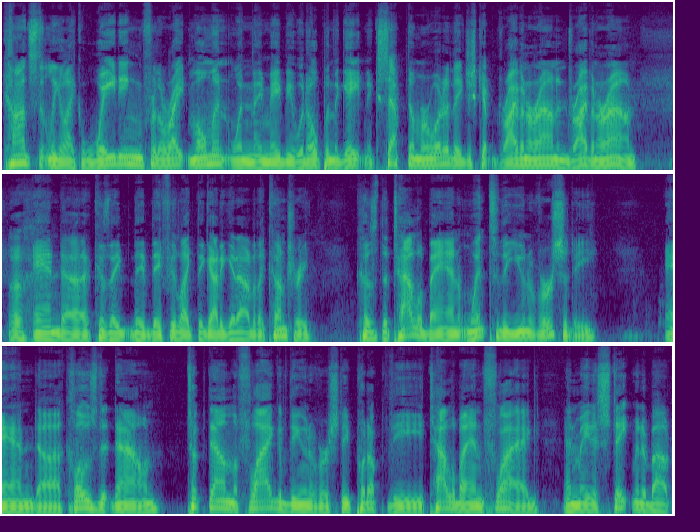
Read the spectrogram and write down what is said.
constantly like waiting for the right moment when they maybe would open the gate and accept them or whatever. They just kept driving around and driving around, and because they, they they feel like they got to get out of the country because the Taliban went to the university and uh, closed it down, took down the flag of the university, put up the Taliban flag, and made a statement about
